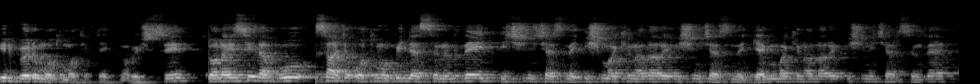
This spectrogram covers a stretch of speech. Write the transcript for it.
bir bölüm otomotiv teknolojisi. Dolayısıyla bu sadece otomobille sınırlı değil. İşin içerisinde iş makineleri, işin içerisinde gemi makineleri, işin içerisinde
